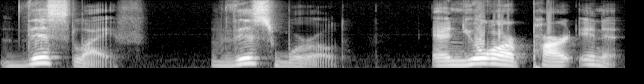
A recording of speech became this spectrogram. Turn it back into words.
This life, this world, and your part in it.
